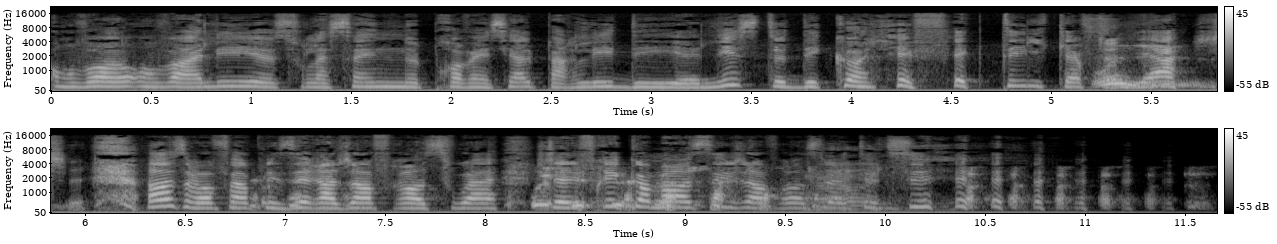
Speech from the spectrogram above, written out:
on va on va aller sur la scène provinciale parler des listes d'écoles infectées, le cafouillage. Oui. Ah, ça va faire plaisir à Jean-François. Oui. Je le ferai commencer, Jean-François, tout de suite.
